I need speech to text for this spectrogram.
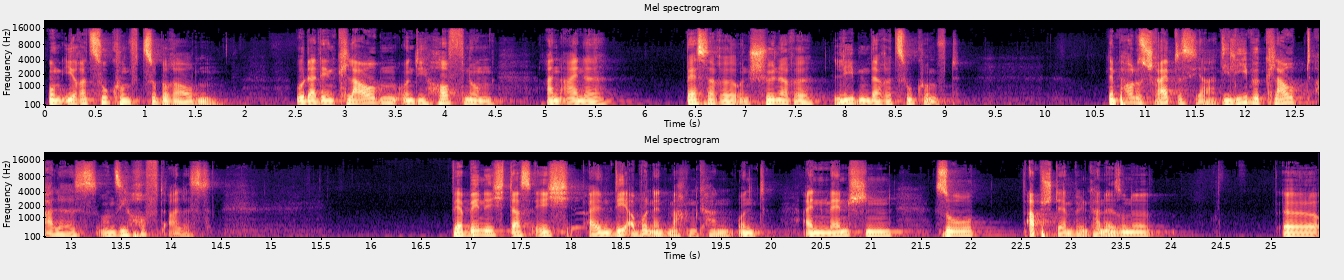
um ihrer Zukunft zu berauben oder den Glauben und die Hoffnung an eine bessere und schönere, liebendere Zukunft. Denn Paulus schreibt es ja, die Liebe glaubt alles und sie hofft alles. Wer bin ich, dass ich einen Deabonnent machen kann und einen Menschen so abstempeln kann, so eine äh,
